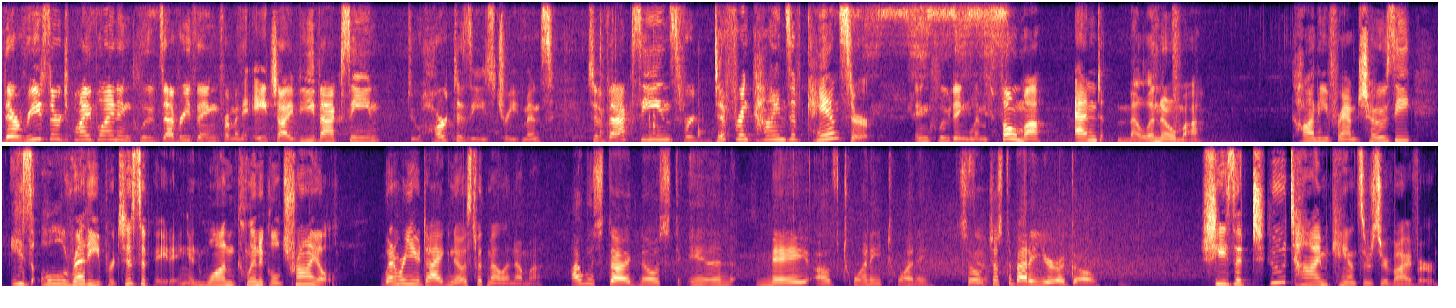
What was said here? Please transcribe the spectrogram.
Their research pipeline includes everything from an HIV vaccine to heart disease treatments to vaccines for different kinds of cancer, including lymphoma and melanoma. Connie Franchosi is already participating in one clinical trial. When were you diagnosed with melanoma? I was diagnosed in May of 2020, so just about a year ago. She's a two time cancer survivor,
